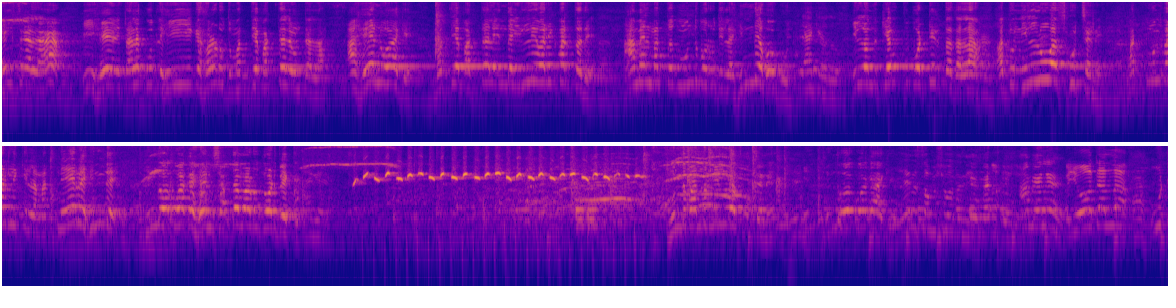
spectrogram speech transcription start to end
ಹೆಂಗಸರಲ್ಲ? ಈ ಹೇ ತಲೆ ಕೂದಲು ಹೀಗೆ ಹರಡುದು ಮಧ್ಯ ಭಕ್ತಲೆ ಉಂಟಲ್ಲ. ಆ ಹೇನು ಹಾಗೆ ಮಧ್ಯ ಭಕ್ತಲೆಯಿಂದ ಇಲ್ಲಿವರೆಗೆ ಬರ್ತದೆ. ಆಮೇಲೆ ಮತ್ತದು ಮುಂದೆ ಬರುವುದಿಲ್ಲ ಹಿಂದೆ ಹೋಗುವುದು. ಇಲ್ಲೊಂದು ಕೆಂಪು ಬೊಟ್ಟಿರ್ತದಲ್ಲ ಅದು ನಿಲ್ಲುವ ಸೂಚನೆ. ಮತ್ ಮುಂದೆ ಬರ್ಲಿಕ್ಕಿಲ್ಲ ಮತ್ ನೇರ ಹಿಂದೆ. ಹಿಂದೆ ಹೋಗುವಾಗ ಹೇನು ಶಬ್ದ ಮಾಡುದು ನೋಡ್ಬೇಕು. ಮುಂದೆ ಬಂದು ನಿಲ್ಲುವ ಸೂಚನೆ. ಹಿಂದೆ ಹೋಗುವಾಗ ಹಾಗೆ. ಆಮೇಲೆ ಅಯ್ಯೋ ಅದಲ್ಲ. ಊಟ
